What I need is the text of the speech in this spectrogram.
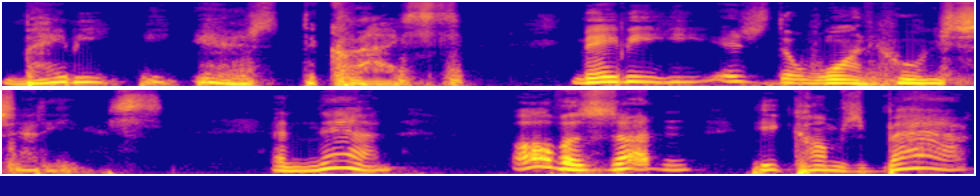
maybe he is the Christ. Maybe he is the one who he said he is. And then all of a sudden he comes back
